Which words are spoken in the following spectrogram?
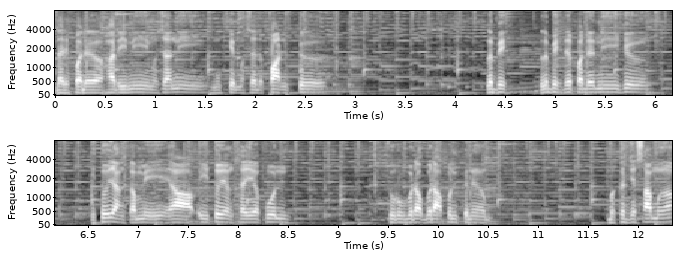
daripada hari ni macam ni mungkin masa depan ke? Lebih lebih daripada ni ke? Itu yang kami ya, itu yang saya pun suruh budak-budak pun kena bekerjasama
